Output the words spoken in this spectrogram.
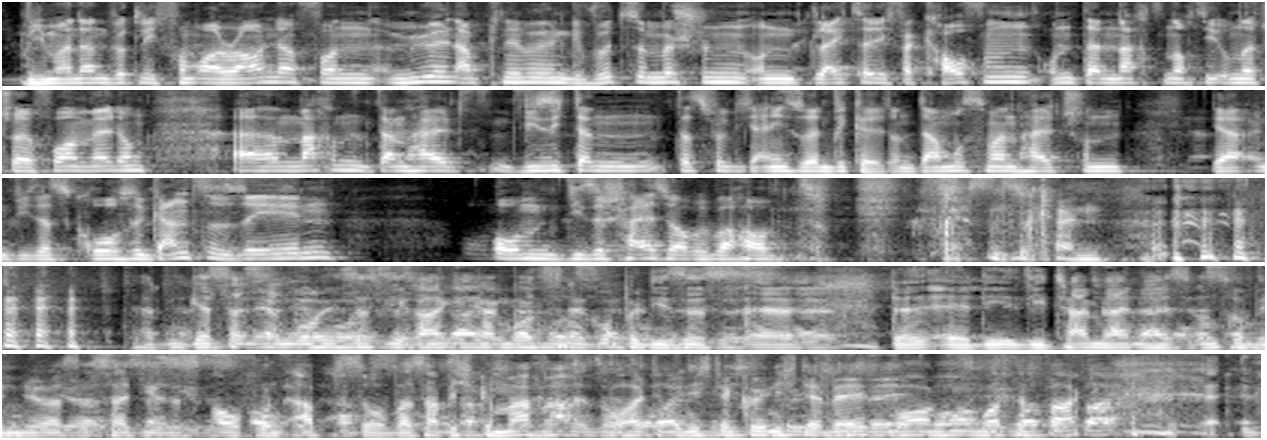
wie man dann wirklich vom Allrounder von Mühlen abknibbeln, Gewürze mischen und gleichzeitig verkaufen und dann nachts noch die Umsatzsteuervoranmeldung äh, machen, dann halt, wie sich dann das wirklich eigentlich so entwickelt. Und da muss man halt schon ja irgendwie das große Ganze sehen, um diese Scheiße auch überhaupt fressen zu können. Wir hatten gestern irgendwo, ist das viral gegangen bei uns in der Gruppe, dieses, äh, äh, die, die Timeline eines Entrepreneurs ist halt dieses Auf und Ab, so, was habe ich gemacht, so, heute bin ich der König der Welt, morgen, what the fuck.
